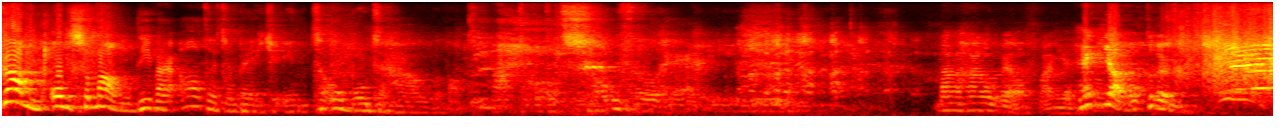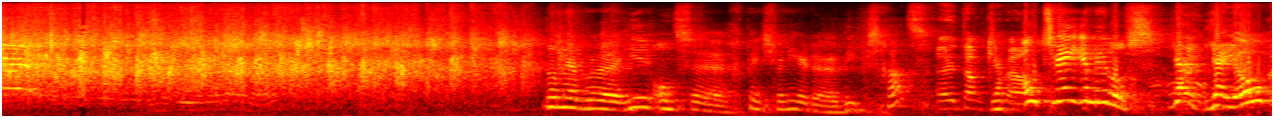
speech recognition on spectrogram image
Dan onze man, die wij altijd een beetje in toon moeten houden, want die maakt altijd zoveel herrie. Maar we houden wel van je. Henk Jan op drum. Dan hebben we hier onze gepensioneerde lieve schat. Ja. dankjewel. Oh, twee inmiddels. Ja, jij ook?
